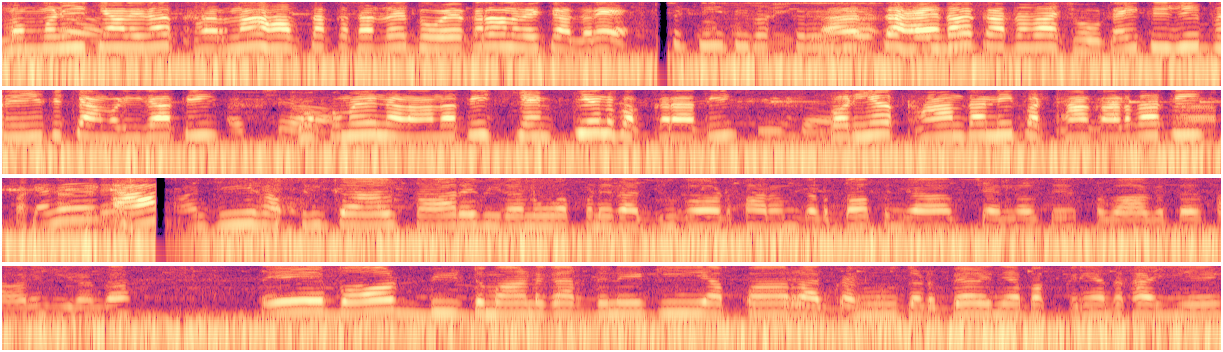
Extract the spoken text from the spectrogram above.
ਮੰਮਣੀ ਕਿਆਲੇ ਦਾ ਖਰਨਾ ਹਾਲ ਤੱਕ ਸਾਡੇ ਦੋਏ ਘਰਾਂ ਵਿੱਚ ਚੱਲ ਰਿਹਾ। ਤੇ ਕੀ ਤੀ ਬੱਕਰੀ ਅਸ ਤਾਂ ਹੈ ਦਾ ਕੱਦ ਦਾ ਛੋਟਾ ਹੀ ਤੀ ਜੀ ਬਰੀਕ ਚਮੜੀ ਦਾ ਤੀ। ਠੁਕਮੇ ਨਲਾਂ ਦਾ ਤੀ ਚੈਂਪੀਅਨ ਬੱਕਰਾ ਤੀ। ਬੜੀਆਂ ਖਾਨਦਾਨੀ ਪੱਠਾਂ ਕੱਢਦਾ ਤੀ। ਹਾਂਜੀ ਸਤਿ ਸ੍ਰੀ ਅਕਾਲ ਸਾਰੇ ਵੀਰਾਂ ਨੂੰ ਆਪਣੇ ਰਾਜੂ ਗੌਡ ਫਾਰਮ ਦੜਬਾ ਪੰਜਾਬ ਚੈਨਲ ਤੇ ਸਵਾਗਤ ਹੈ ਸਾਰੇ ਵੀਰਾਂ ਦਾ। ਤੇ ਬਹੁਤ ਵੀ ਡਿਮਾਂਡ ਕਰਦੇ ਨੇ ਕਿ ਆਪਾਂ ਰਾਜੂ ਦੜਬੇ ਵਾਲੇ ਦੀਆਂ ਬੱਕਰੀਆਂ ਦਿਖਾਈਏ।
